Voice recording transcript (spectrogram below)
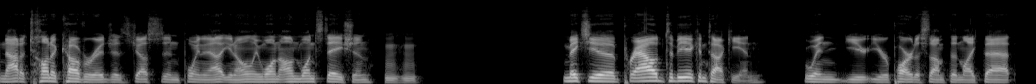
not a ton of coverage, as Justin pointed out. You know, only one on one station hmm makes you proud to be a Kentuckian when you, you're part of something like that.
